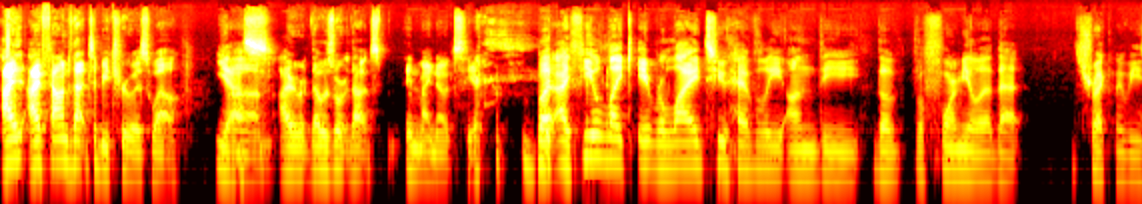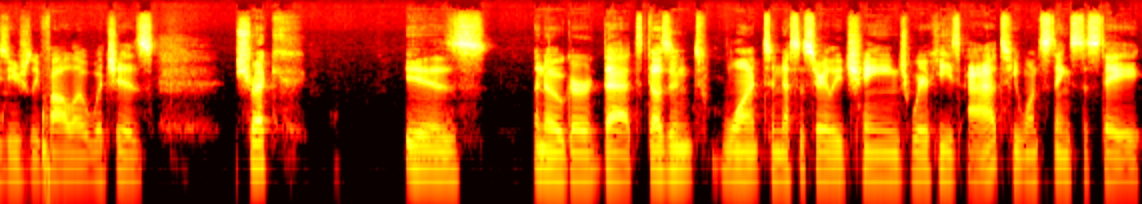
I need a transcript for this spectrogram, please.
I I found that to be true as well. yes, Um, I those were that's in my notes here. but I feel like it relied too heavily on the the the formula that Shrek movies usually follow, which is Shrek is an ogre that doesn't want to necessarily change where he's at. He wants things to stay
